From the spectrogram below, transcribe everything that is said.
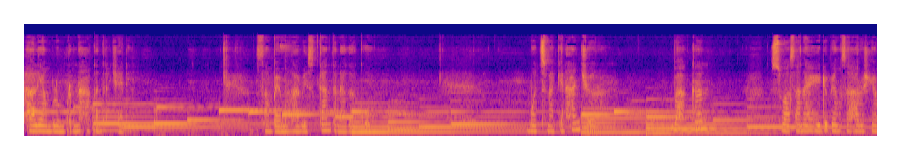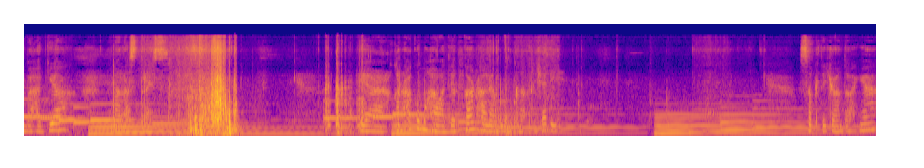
hal yang belum pernah akan terjadi, sampai menghabiskan tenagaku. Mood semakin hancur, bahkan suasana hidup yang seharusnya bahagia malah stres. Ya, karena aku mengkhawatirkan hal yang belum pernah terjadi. Seperti contohnya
